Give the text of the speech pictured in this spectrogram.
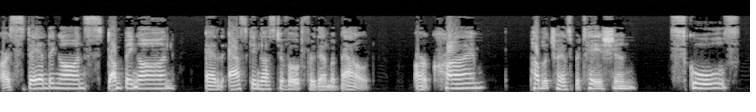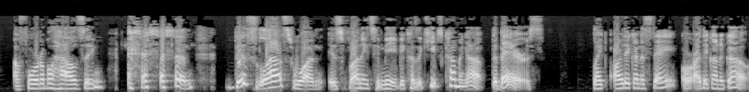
are standing on, stumping on, and asking us to vote for them about are crime, public transportation, schools, affordable housing. And this last one is funny to me because it keeps coming up. The Bears. Like, are they going to stay or are they going to go?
